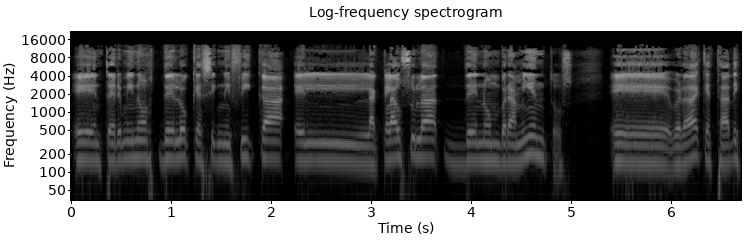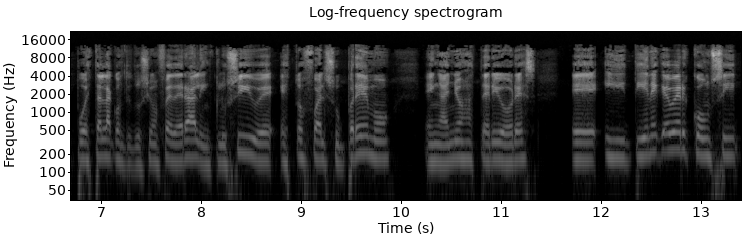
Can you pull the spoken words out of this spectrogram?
eh, en términos de lo que significa el, la cláusula de nombramientos. Eh, ¿verdad? Que está dispuesta en la Constitución Federal. Inclusive, esto fue al Supremo en años anteriores eh, y tiene que ver con si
